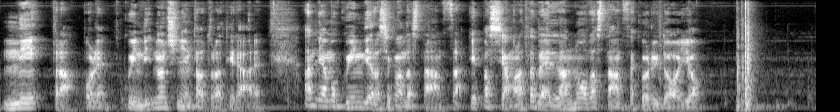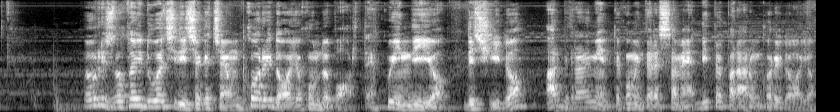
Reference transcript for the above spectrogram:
né trappole, quindi non c'è nient'altro da tirare. Andiamo quindi alla seconda stanza e passiamo alla tabella nuova stanza corridoio. Un risultato di 2 ci dice che c'è un corridoio con due porte, quindi io decido, arbitrariamente come interessa a me, di preparare un corridoio.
